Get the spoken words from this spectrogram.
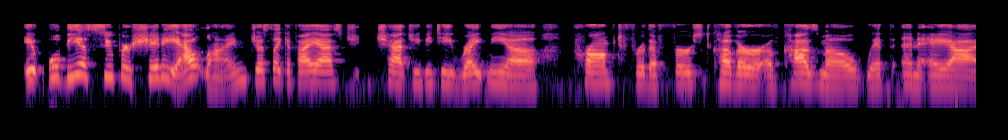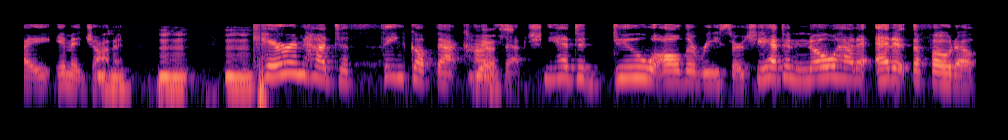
It will be a super shitty outline, just like if I asked Chat GPT, "Write me a prompt for the first cover of Cosmo with an AI image on mm-hmm. it. Mm-hmm. Mm-hmm. Karen had to think up that concept. Yes. She had to do all the research. She had to know how to edit the photo.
